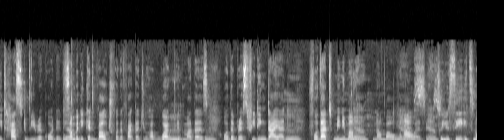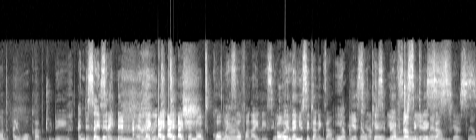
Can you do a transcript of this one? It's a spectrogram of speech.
it has to be recorded Yeah. somebody can vouch for the fact that you have worked with mothers or the breastfeeding dyad for that minimum Yeah. number of Yes. hours Yeah. so you see it's not i woke up today And And decided. decided I like I, I, I cannot call Yeah. myself an IBC. Oh, and then you sit an exam. Yeah. Yes, you have to okay. sit You have to exam, sit the exam. Yes. yes. Yeah.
